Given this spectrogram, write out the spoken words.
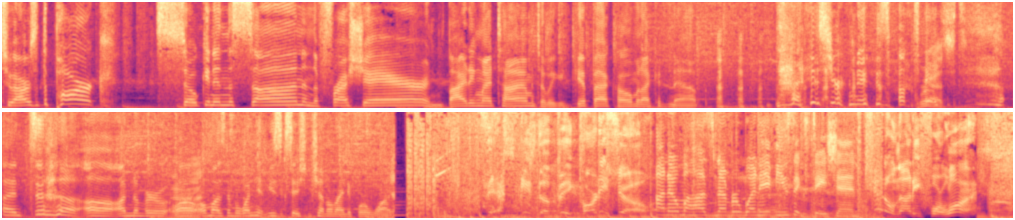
Two hours at the park, soaking in the sun and the fresh air, and biding my time until we could get back home and I could nap. that is your news update. Rest. And, uh, on number uh, Omaha's number one hit music station, Channel 94.1. This is the Big Party Show. On Omaha's number one hit music station. Channel 94.1.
